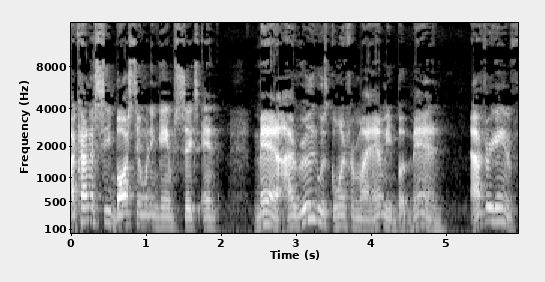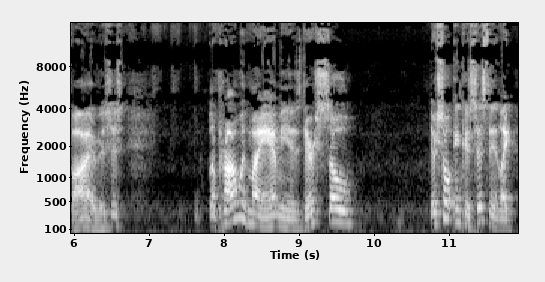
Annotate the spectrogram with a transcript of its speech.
i kind of see boston winning game 6 and man, I really was going for Miami, but man, after game five, it's just the problem with Miami is they're so they're so inconsistent. Like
